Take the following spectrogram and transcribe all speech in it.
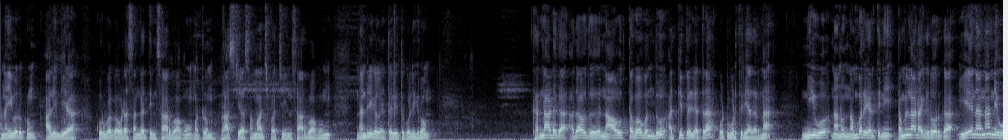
அனைவருக்கும் ஆல் இந்தியா குருப கவுட சங்கத்தின் சார்பாகவும் மற்றும் ராஷ்டிரிய சமாஜ் கட்சியின் சார்பாகவும் நன்றிகளை தெரிவித்துக் கொள்கிறோம் ಕರ್ನಾಟಕ ಅದಾವುದು ನಾವು ತಗೊಬಂದು ಹತ್ತಿಪಲ್ಲಿ ಹತ್ರ ಕೊಟ್ಬಿಡ್ತೀರಿ ಅದನ್ನ ನೀವು ನಾನು ನಂಬರ್ ಹೇಳ್ತೀನಿ ತಮಿಳ್ನಾಡಾಗಿರೋರ್ಗ ಏನನ್ನ ನೀವು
